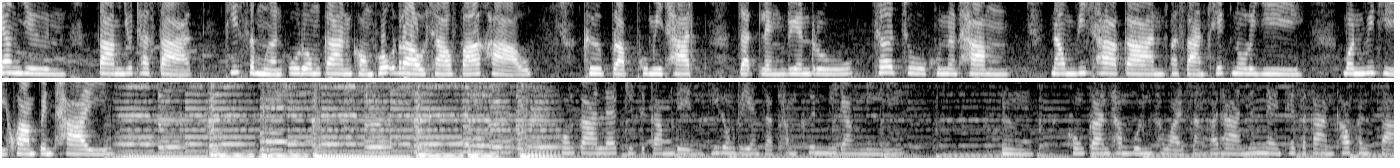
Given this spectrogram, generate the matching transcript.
ยั่งยืน ตามยุทธศาสตร์ ที่เสมือนอุดมการณ์ของพวกเราชาวฟ้าขาว คือปรับภูมิทัศน์ จัดแหล่งเรียนรู้ เชิดชูคุณธรรมนำวิชาการ ผสานเทคโนโลยี บนวิถีความเป็นไทย โครงการและกิจกรรมเด่นที่โรงเรียนจัดทำขึ้นมีดังนี้ 1. โครงการทำบุญถวายสังฆทานเนื่องในเทศกาลเข้าพรรษา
